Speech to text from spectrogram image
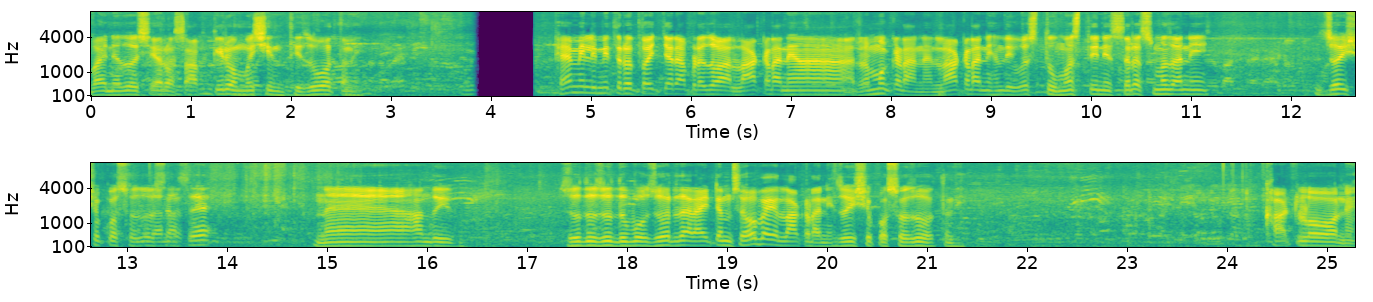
ભાઈને જો શેરો સાફ કર્યો મશીનથી જુઓ તમે. ફેમિલી મિત્રો, તો અત્યારે આપણે જો આ લાકડાને, આ રમકડાને, લાકડાની હંધી વસ્તુ મસ્તીની, સરસ મજાની જોઈ શકો છો છે. ને હાંધી જુદું જુદું બહુ જોરદાર આઈટમ છે હો ભાઈ, લાકડાની. જોઈ શકો છો જો તમે. ખાટલો ને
